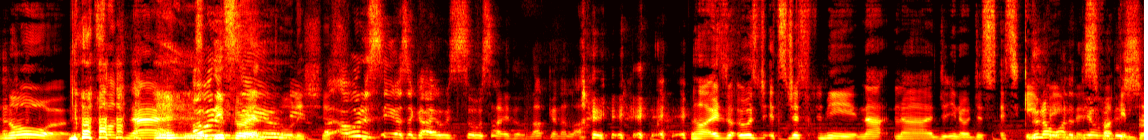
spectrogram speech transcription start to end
No, fuck that. I wouldn't Different. you- Holy shit. I, I wouldn't see you as a guy who's suicidal. Not gonna lie. No, it's, it was it's just me not na you know just escaping this fucking this shit.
